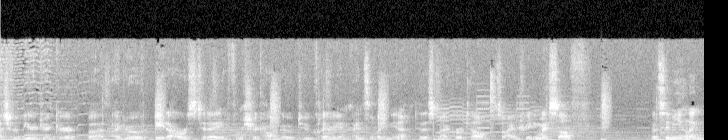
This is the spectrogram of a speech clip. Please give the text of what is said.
much of a beer drinker, but I drove 8 hours today from Chicago to Clarion, Pennsylvania to this Microtel, so I am treating myself with some Yuengling.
